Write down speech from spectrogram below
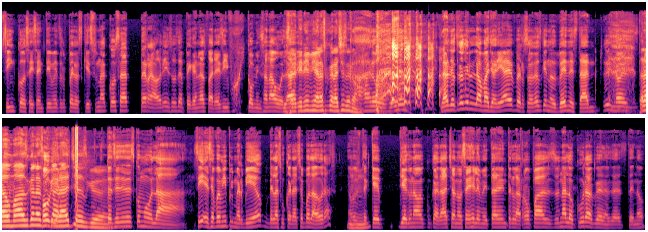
5 o 6 centímetros, pero es que es una cosa aterradora eso se pega en las paredes y uy, comienzan a ¿Usted volar. le y- tiene miedo a las cucarachas o no? Claro, claro, yo creo que la mayoría de personas que nos ven están... uy, no, es- Traumados con las Fobia. cucarachas, güey. Entonces es como la... Sí, ese fue mi primer video de las cucarachas voladoras. Digamos, Usted Ujú. que llega una cucaracha, no sé, se le meta entre la ropa, es una locura, güey. O sea, este no...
